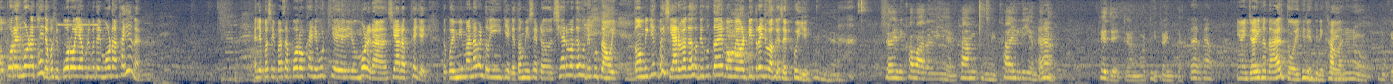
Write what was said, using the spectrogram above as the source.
બપોરે જ મોડા થાય તો પછી પોરો આપણે બધા મોડા ખાઈએ ને. એટલે પછી પાછા પોરો ખાઈને ઉઠીએ મોડે શિયારક થઈ જાય. તો કોઈ મહેમાન આવે ને તો એ કહે કે તમે સેટ ચાર વાગ્યા સુધી સૂતા હોય. તો અમે કહે કે ભાઈ ચાર વાગ્યા સુધી સૂતા હોય પણ અમે અઢી ત્રણ વાગે સેટ હોઈએ જઈને ખવાર લઈએ ઠામથી ખાઈ લઈએ થઈ જાય ત્રણ અઢી ત્રણ તાર કામ. એમાં જઈને તો હાલતું હોય ધીરે ધીરે ખાવાનું. ડૂકે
